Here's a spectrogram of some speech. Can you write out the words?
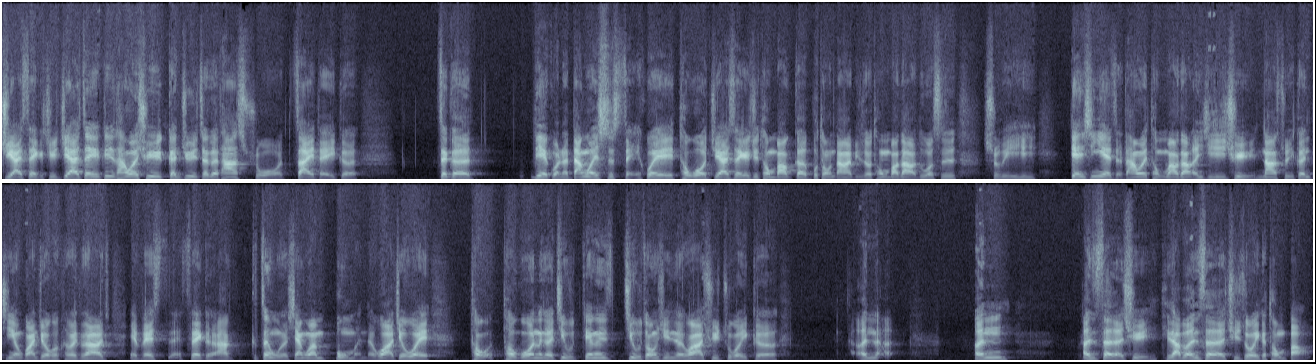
GIS 去。GIS 去他会去根据这个他所在的一个这个列管的单位是谁，会透过 GIC 去通报各不同单位，比如说通报到如果是属于。电信业者他会通报到 NCC 去，那属于跟金有关就会会到 FS 这个啊政府的相关部门的话，就会透透过那个技术电技术中心的话去做一个 N N N 社的去 TWN 社的去做一个通报。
